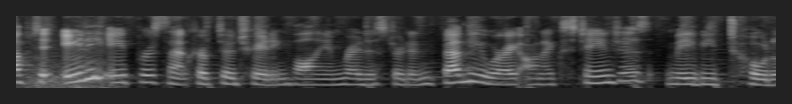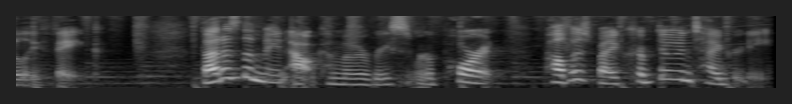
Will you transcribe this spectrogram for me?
Up to 88% crypto trading volume registered in February on exchanges may be totally fake. That is the main outcome of a recent report published by Crypto Integrity,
